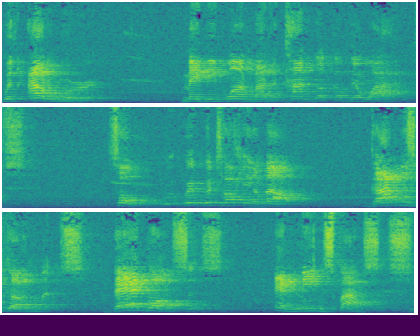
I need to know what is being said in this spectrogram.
without a word, may be won by the conduct of their wives. So we're, talking about godless governments, bad bosses, and mean spouses.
